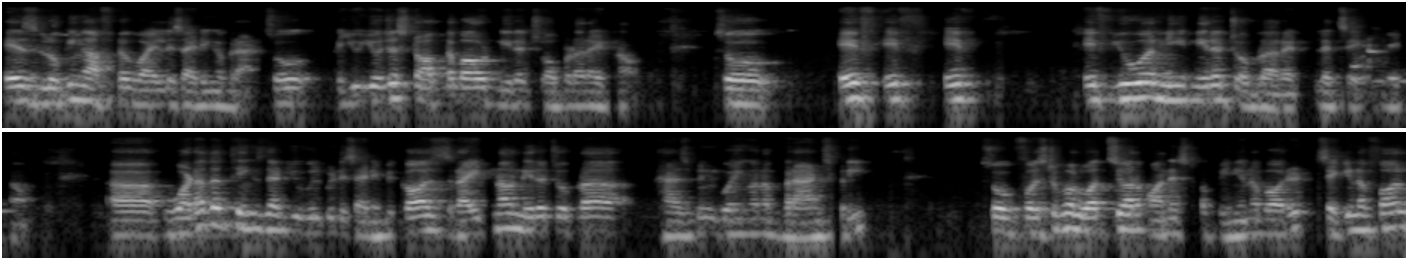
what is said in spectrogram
is looking after while deciding a brand? So you, you just talked about Neeraj Chopra right now. So if if if if you were Neeraj Chopra, right, let's say right now, uh, what are the things that you will be deciding? Because right now Neeraj Chopra has been going on a brand spree. So first of all, what's your honest opinion about it? Second of all,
